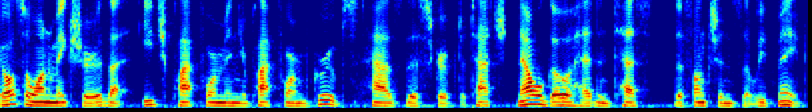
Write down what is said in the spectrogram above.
You also want to make sure that each platform in your platform groups has this script attached. Now we'll go ahead and test the functions that we've made.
